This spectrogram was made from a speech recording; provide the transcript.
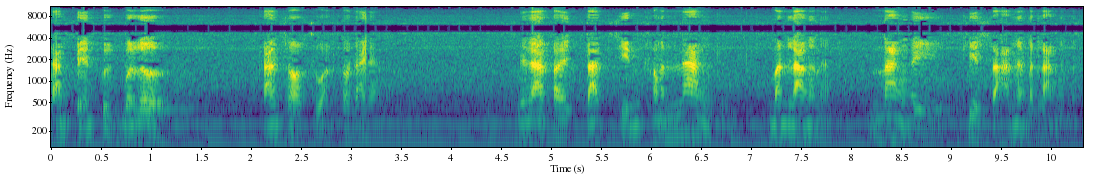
ตั้งเป็นปึกเบลเลอร์การสอบสวนเขาได้แล้วเวลาเขาตัดสินเขามันนั่งบันลังอะนะนั่งไอ้ที่ศาลน่ะบันลังอะนะ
